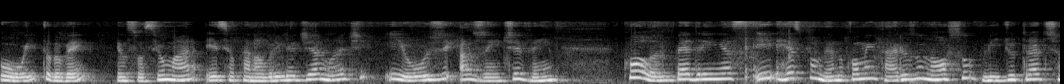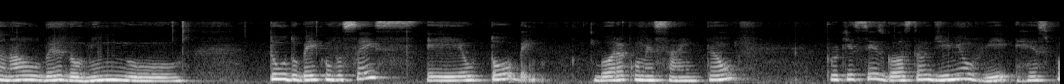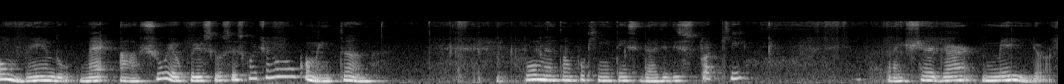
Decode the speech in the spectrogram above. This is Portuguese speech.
Oi, tudo bem? Eu sou a Silmara, esse é o canal Brilha Diamante e hoje a gente vem colando pedrinhas e respondendo comentários no nosso vídeo tradicional de domingo. Tudo bem com vocês? Eu tô bem. Bora começar então, porque vocês gostam de me ouvir respondendo, né? Acho eu, por isso que vocês continuam comentando. Vou aumentar um pouquinho a intensidade disso aqui para enxergar melhor.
